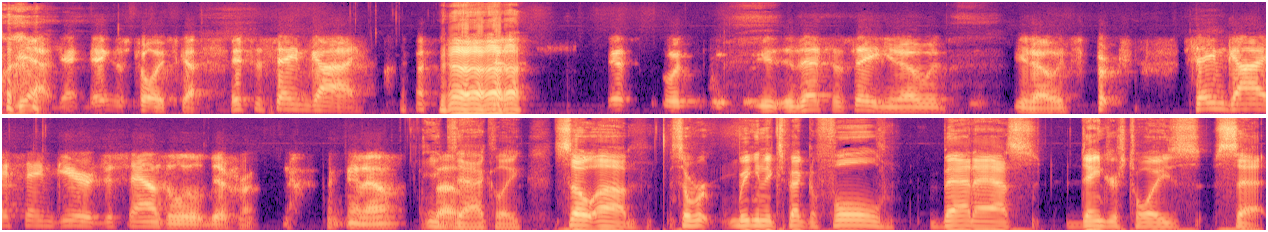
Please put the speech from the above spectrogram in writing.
yeah, Dan- Dangerous Toys Scott. It's the same guy. with, that's the thing, you know. It's you know, it's same guy, same gear. Just sounds a little different, you know. So, exactly. So uh, so we're, we can expect a full badass Dangerous Toys set.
